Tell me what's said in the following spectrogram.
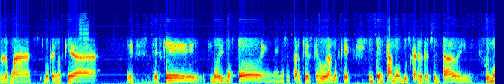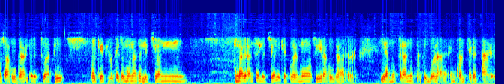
lo más, lo que nos queda es, es que lo dimos todo en, en esos partidos que jugamos, que intentamos buscar el resultado y fuimos a jugar de tú a tú, porque creo que somos una selección, una gran selección y que podemos ir a jugar y a mostrar nuestro fútbol en cualquier estadio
